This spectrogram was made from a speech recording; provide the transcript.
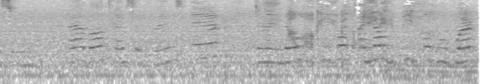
Ice Arena. I have all types of friends there. And I know long have you people, I know people who work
